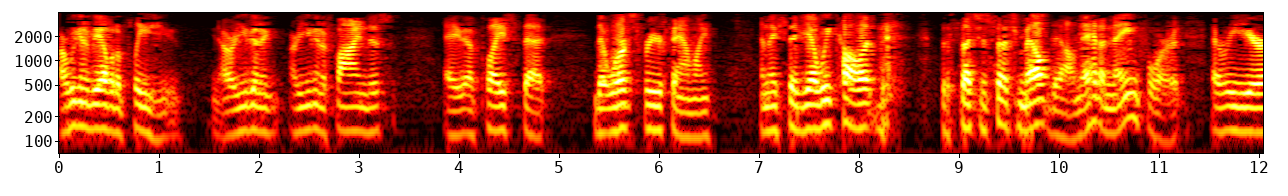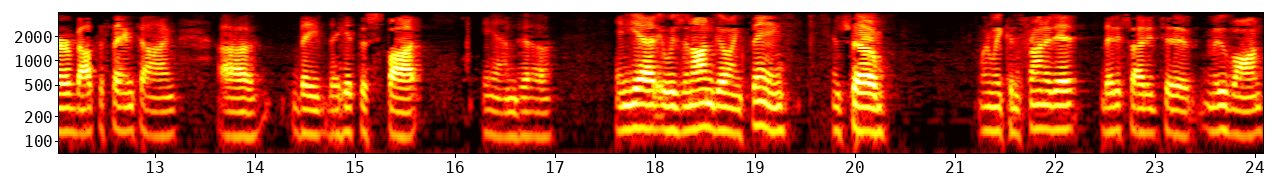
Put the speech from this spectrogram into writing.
Are we going to be able to please you? You know, are you going to are you going to find this a, a place that that works for your family? And they said, yeah, we call it the such and such meltdown. They had a name for it every year about the same time. Uh, they they hit the spot, and uh, and yet it was an ongoing thing. And so when we confronted it, they decided to move on,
